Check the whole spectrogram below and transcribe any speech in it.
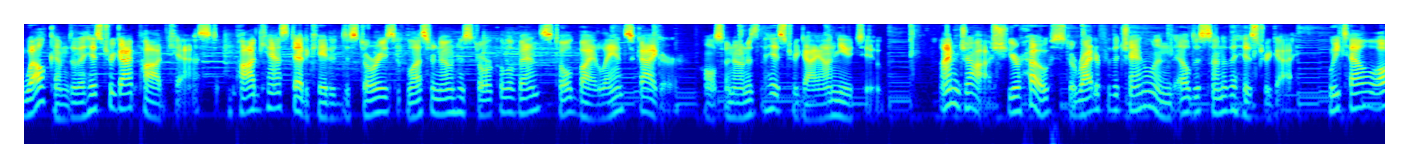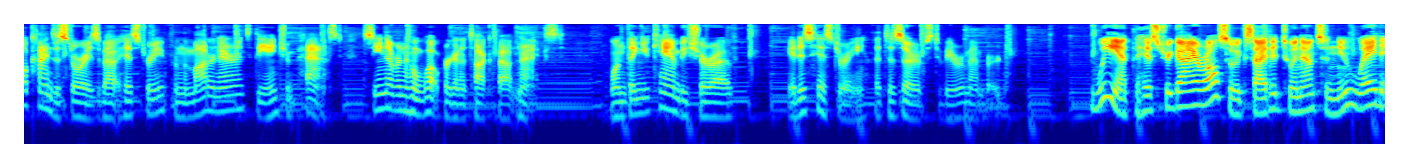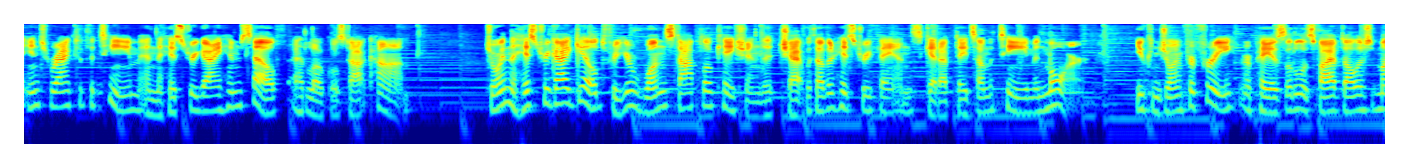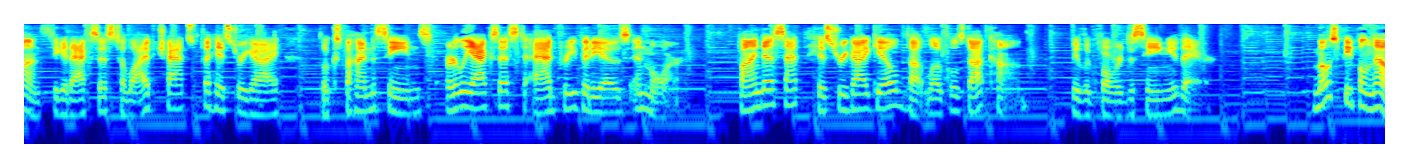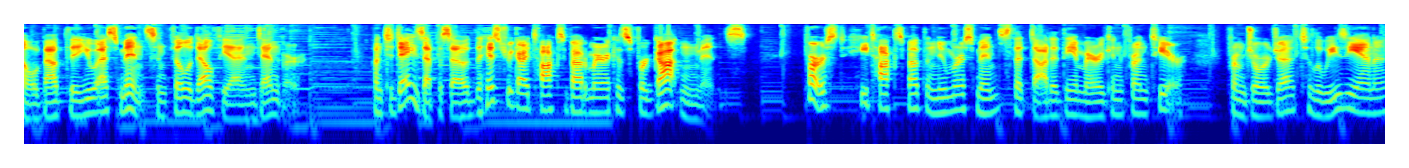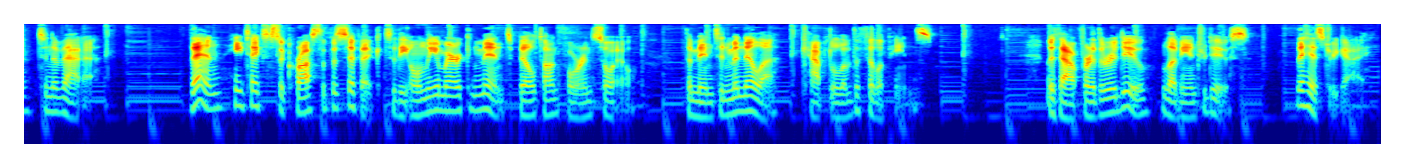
Welcome to the History Guy Podcast, a podcast dedicated to stories of lesser known historical events told by Lance Geiger, also known as the History Guy on YouTube. I'm Josh, your host, a writer for the channel and eldest son of the History Guy. We tell all kinds of stories about history from the modern era to the ancient past, so you never know what we're going to talk about next. One thing you can be sure of it is history that deserves to be remembered. We at The History Guy are also excited to announce a new way to interact with the team and the History Guy himself at locals.com. Join the History Guy Guild for your one stop location to chat with other history fans, get updates on the team, and more. You can join for free or pay as little as $5 a month to get access to live chats with the History Guy, looks behind the scenes, early access to ad free videos, and more. Find us at historyguyguild.locals.com. We look forward to seeing you there. Most people know about the U.S. mints in Philadelphia and Denver. On today's episode, the History Guy talks about America's forgotten mints. First, he talks about the numerous mints that dotted the American frontier, from Georgia to Louisiana to Nevada. Then, he takes us across the Pacific to the only American mint built on foreign soil, the mint in Manila, capital of the Philippines. Without further ado, let me introduce the History Guy.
